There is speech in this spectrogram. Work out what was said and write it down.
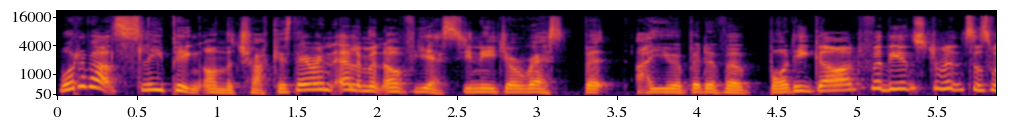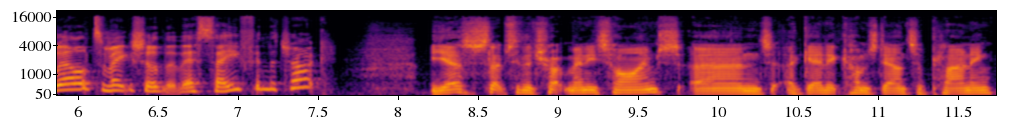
What about sleeping on the truck? Is there an element of, yes, you need your rest, but are you a bit of a bodyguard for the instruments as well to make sure that they're safe in the truck? Yes, slept in the truck many times, and again, it comes down to planning.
